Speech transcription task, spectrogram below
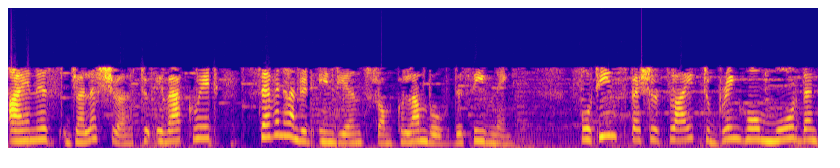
INS Jalashwa to evacuate 700 Indians from Colombo this evening. 14 special flight to bring home more than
